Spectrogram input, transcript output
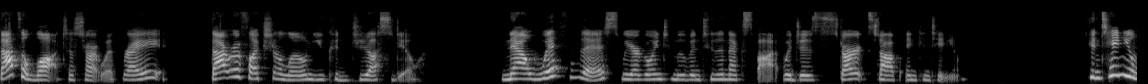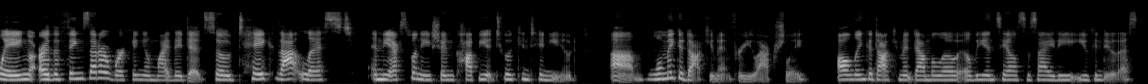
That's a lot to start with, right? That reflection alone, you could just do. Now, with this, we are going to move into the next spot, which is start, stop, and continue. Continuing are the things that are working and why they did. So take that list and the explanation, copy it to a continued. Um, we'll make a document for you actually. I'll link a document down below. It'll be in Sales Society. You can do this.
